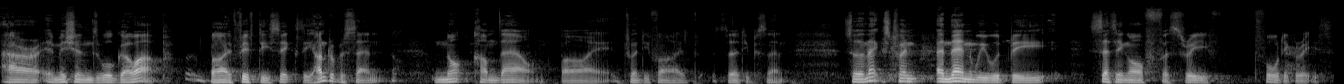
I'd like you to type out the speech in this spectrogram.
our emissions will go up by 50, 60, 100%, not come down by 25, 30%. So, the next 20, and then we would be setting off for 3, 4 degrees.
